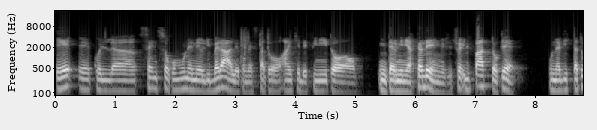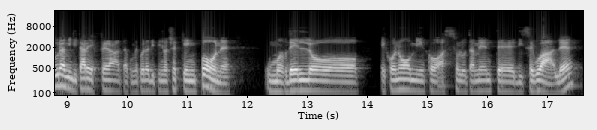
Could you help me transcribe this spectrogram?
e eh, quel senso comune neoliberale, come è stato anche definito in termini accademici, cioè il fatto che una dittatura militare efferata come quella di Pinochet che impone un modello economico assolutamente diseguale,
